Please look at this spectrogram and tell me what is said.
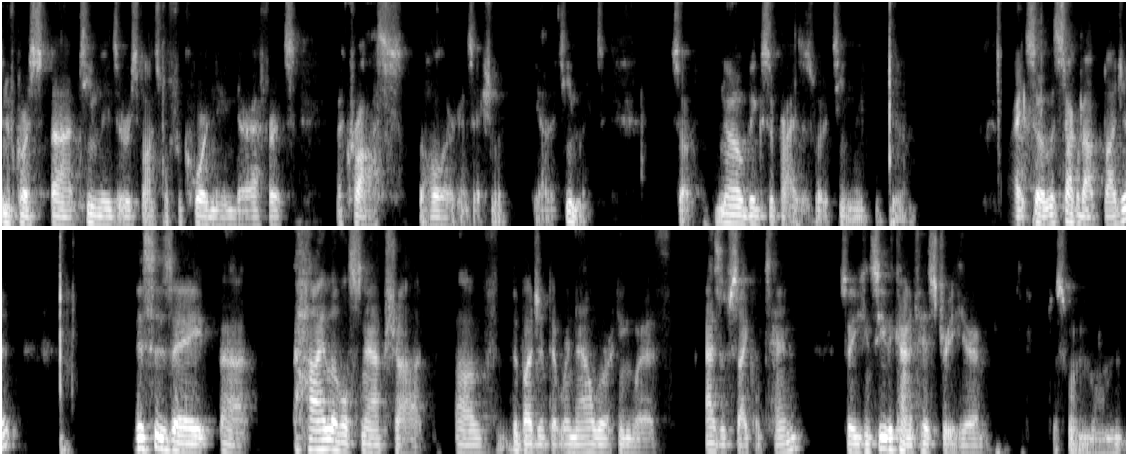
And of course, uh, team leads are responsible for coordinating their efforts across the whole organization with the other team leads. So no big surprises what a team lead would do. All right, so let's talk about budget. This is a uh, high level snapshot of the budget that we're now working with as of cycle 10. So you can see the kind of history here. Just one moment.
